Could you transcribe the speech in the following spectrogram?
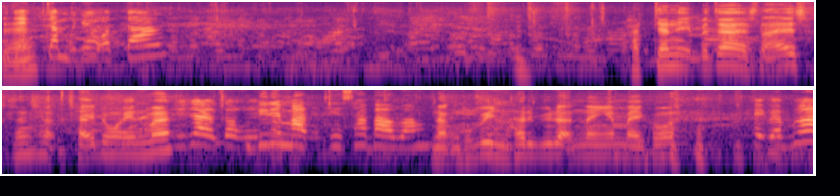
ចាំតែគេអត់តាផាត់ចានេះបើចាស្នៃឆៃទៅអីមកពីនេះមកទេសាបាវងណាក់គវិញថាវិរៈណៃម៉ៃគោហេបាបា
